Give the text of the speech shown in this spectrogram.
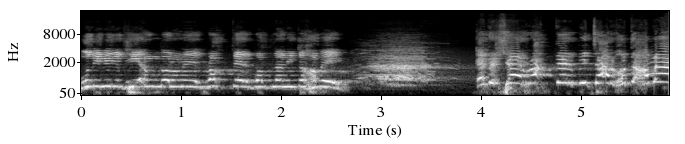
গুলি বিরোধী আন্দোলনে রক্তের বদলা নিতে হবে। এদেশের রক্তের বিচার হতে হবে।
